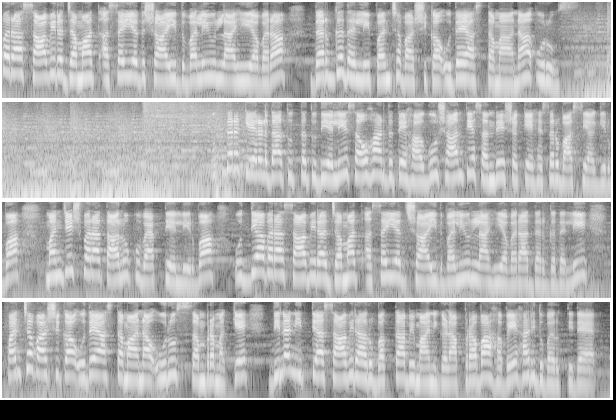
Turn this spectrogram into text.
ಉದ್ಯಾವರ ಸಾವಿರ ಜಮಾತ್ ಅಸಯ್ಯದ್ ಶಾಹಿದ್ ವಲಿಯುಲ್ಲಾಹಿ ಅವರ ದರ್ಗದಲ್ಲಿ ಪಂಚವಾರ್ಷಿಕ ಉದಯಾಸ್ತಮಾನ ಉರುಸ್. ಉತ್ತರ ಕೇರಳದ ತುತ್ತ ತುದಿಯಲ್ಲಿ ಸೌಹಾರ್ದತೆ ಹಾಗೂ ಶಾಂತಿಯ ಸಂದೇಶಕ್ಕೆ ಹೆಸರುವಾಸಿಯಾಗಿರುವ ಮಂಜೇಶ್ವರ ತಾಲೂಕು ವ್ಯಾಪ್ತಿಯಲ್ಲಿರುವ ಉದ್ಯಾವರ ಸಾವಿರ ಜಮಾತ್ ಅಸಯ್ಯದ್ ಶಾಹಿದ್ ವಲಿಯುಲ್ಲಾಹಿ ಅವರ ದರ್ಗದಲ್ಲಿ ಪಂಚವಾರ್ಷಿಕ ಉದಯಾಸ್ತಮಾನ ಉರುಸ್ ಸಂಭ್ರಮಕ್ಕೆ ದಿನನಿತ್ಯ ಸಾವಿರಾರು ಭಕ್ತಾಭಿಮಾನಿಗಳ ಪ್ರವಾಹವೇ ಹರಿದು ಬರುತ್ತಿದೆ.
